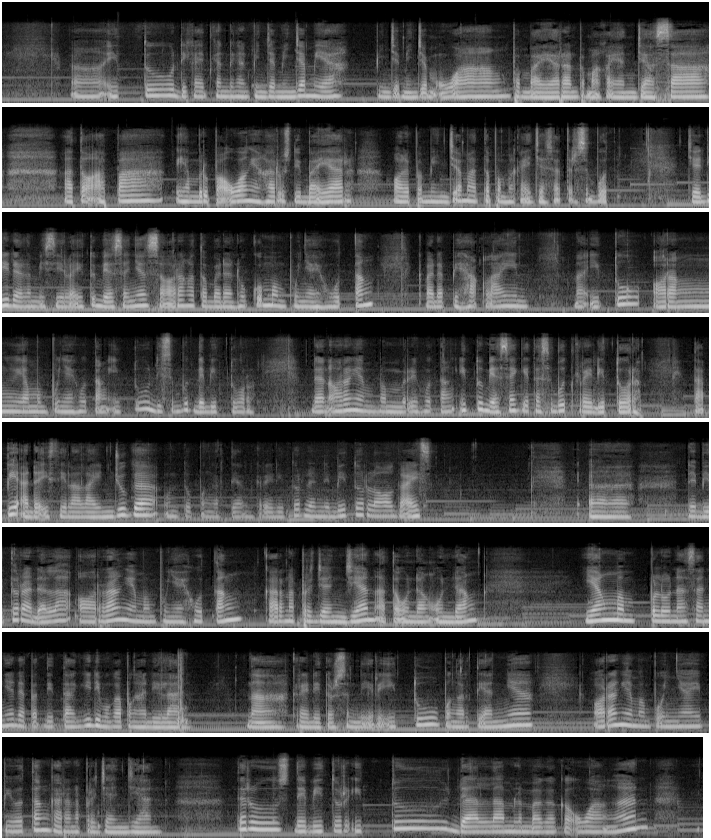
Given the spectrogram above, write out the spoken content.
uh, itu dikaitkan dengan pinjam-minjam ya. Pinjam-minjam uang pembayaran pemakaian jasa atau apa yang berupa uang yang harus dibayar oleh peminjam atau pemakai jasa tersebut. Jadi dalam istilah itu biasanya seorang atau badan hukum mempunyai hutang kepada pihak lain Nah, itu orang yang mempunyai hutang itu disebut debitur. Dan orang yang memberi hutang itu biasanya kita sebut kreditur. Tapi ada istilah lain juga untuk pengertian kreditur dan debitur loh, guys. Uh, debitur adalah orang yang mempunyai hutang karena perjanjian atau undang-undang yang pelunasannya dapat ditagih di muka pengadilan. Nah, kreditur sendiri itu pengertiannya orang yang mempunyai piutang karena perjanjian. Terus debitur itu dalam lembaga keuangan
